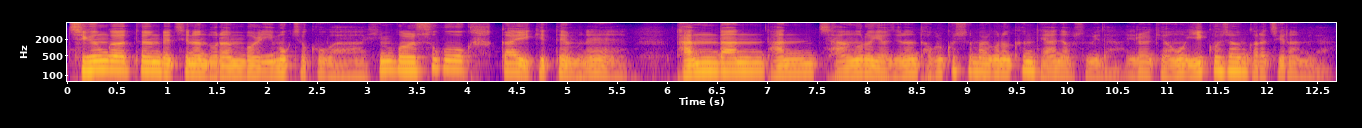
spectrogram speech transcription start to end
지금 같은 배치는 노란볼 이목적구가 흰볼 수구 가까이 있기 때문에 단단 단장으로 이어지는 더블 쿠션 말고는 큰 대안이 없습니다. 이럴 경우 이 쿠션 걸어치기를 합니다.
